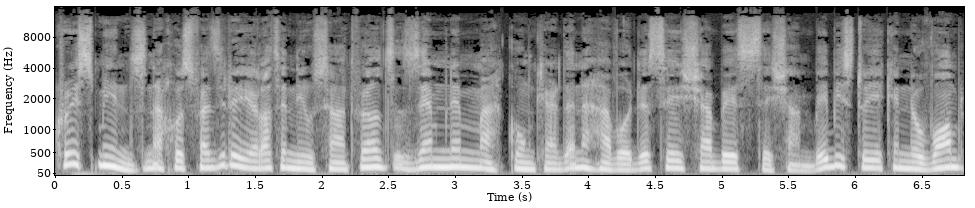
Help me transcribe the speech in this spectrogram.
کریس مینز نخست وزیر ایالات نیو ساوت ولز ضمن محکوم کردن حوادث شب سهشنبه 21 نوامبر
